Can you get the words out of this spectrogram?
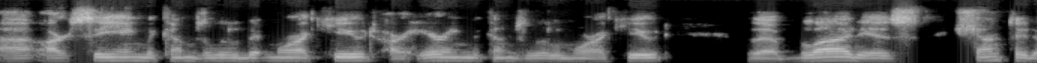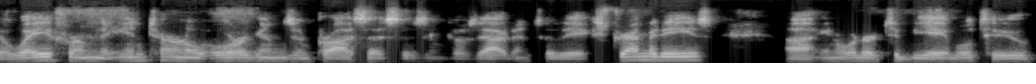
Uh, our seeing becomes a little bit more acute. Our hearing becomes a little more acute. The blood is shunted away from the internal organs and processes and goes out into the extremities uh, in order to be able to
